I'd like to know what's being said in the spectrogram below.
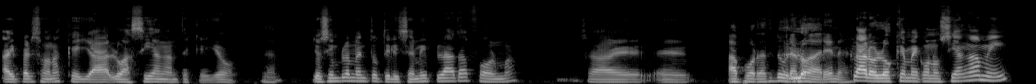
hay personas que ya lo hacían antes que yo. claro. Yo simplemente utilicé mi plataforma. O sea, eh, eh, Aportaste tu grano Lo- de arena. claro, los que me conocían a mí,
